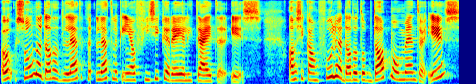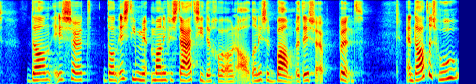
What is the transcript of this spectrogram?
Oh, zonder dat het letterlijk in jouw fysieke realiteit er is. Als je kan voelen dat het op dat moment er is, dan is, het, dan is die manifestatie er gewoon al. Dan is het bam, het is er, punt. En dat is hoe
